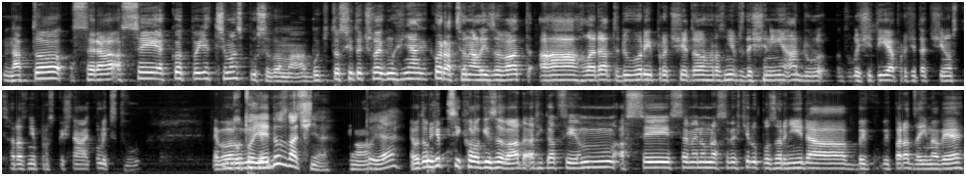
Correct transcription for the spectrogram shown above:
na to se dá asi jako odpovědět třema způsobama. Buď to si to člověk může nějak jako racionalizovat a hledat důvody, proč je to hrozně vzdešený a důležitý a proč je ta činnost hrozně prospěšná jako lidstvu. Nebo no to, může, jednoznačně, no, to je. Nebo to může psychologizovat a říkat si, hm, asi jsem jenom na sebe chtěl upozornit a vy, vypadat zajímavě.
